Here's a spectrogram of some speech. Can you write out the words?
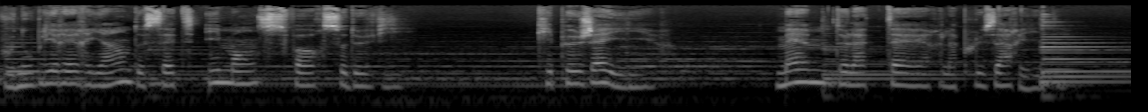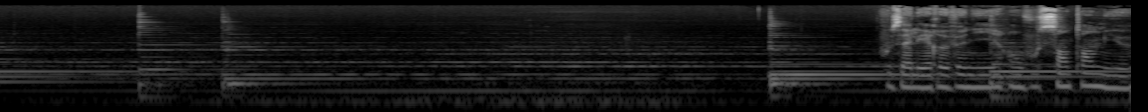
Vous n'oublierez rien de cette immense force de vie qui peut jaillir même de la terre la plus aride. Vous allez revenir en vous sentant mieux.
